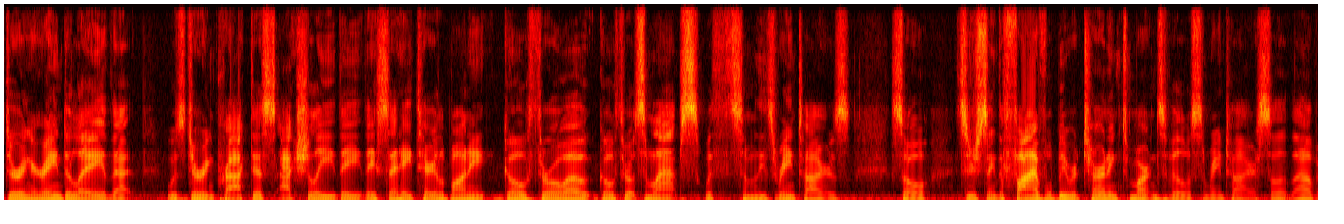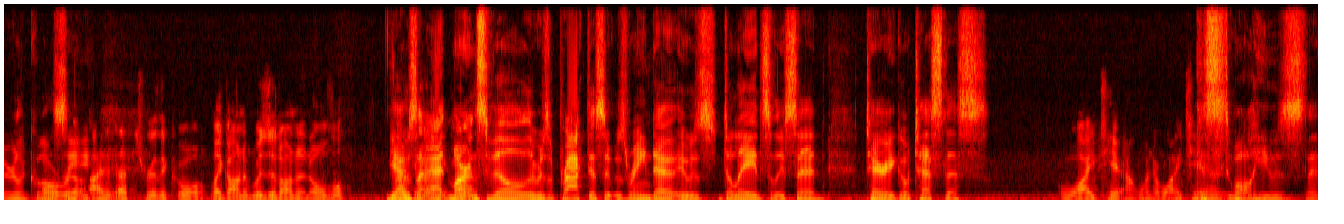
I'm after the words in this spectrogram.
during a rain delay that was during practice, actually they, they said, "Hey Terry Labonte, go throw out, go throw out some laps with some of these rain tires." So it's interesting. The five will be returning to Martinsville with some rain tires, so that'll be really cool. Oh, to see. really? I, that's really cool. Like on, was it on an oval? Yeah, it was at Martinsville. There was a practice. It was rained out. It was delayed, so they said, "Terry, go test this." Why Terry? I wonder why Terry. well, he was uh,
